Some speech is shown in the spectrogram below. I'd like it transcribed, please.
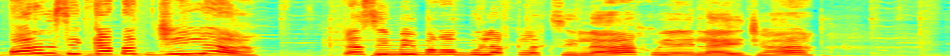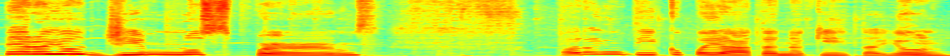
Parang si Kat at Gia. Kasi may mga bulaklak sila, Kuya Elijah. Pero yung gymnosperms, parang hindi ko pa yata nakita yun.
